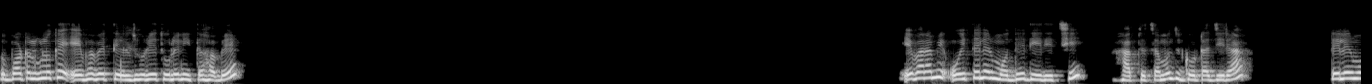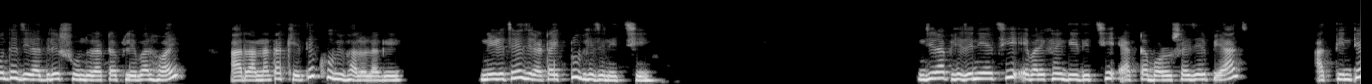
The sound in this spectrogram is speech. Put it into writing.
তো পটলগুলোকে এভাবে তেল ঝরিয়ে তুলে নিতে হবে। এবার আমি ওই তেলের মধ্যে দিয়ে দিচ্ছি হাফ চা চামচ গোটা জিরা। তেলের মধ্যে জিরা দিলে সুন্দর একটা ফ্লেভার হয় আর রান্নাটা খেতে খুবই ভালো লাগে। নেড়ে চেড়ে জিরাটা একটু ভেজে নিচ্ছি। জিরা ভেজে নিয়েছি, এবার এখানে দিয়ে দিচ্ছি একটা বড় সাইজের পেঁয়াজ আর তিনটে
